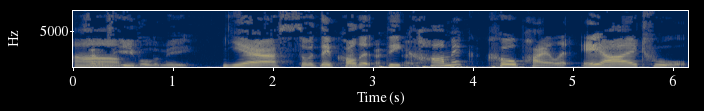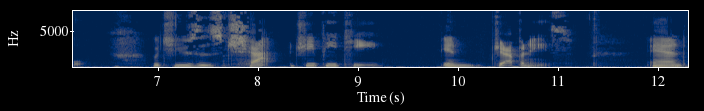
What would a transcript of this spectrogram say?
Sounds uh, evil to me. yeah, so they've called it the Comic Copilot AI tool, which uses Chat GPT in Japanese. And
